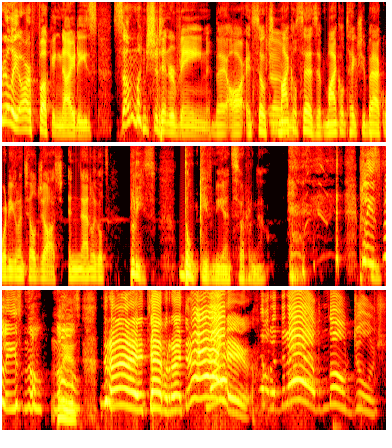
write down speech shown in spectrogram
really are fucking 90s. Someone should intervene. They are. And so Um, Michael says, if Michael takes you back, what are you going to tell Josh? And Natalie goes, please don't give me answer now. Please, please, no, no. Please. Drive, Deborah, drive! No, Josh.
